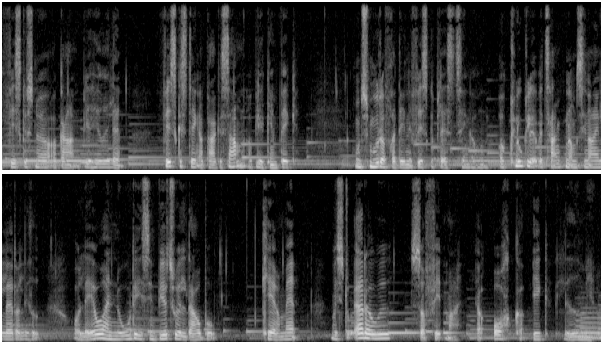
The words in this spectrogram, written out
Fiskesnør og garn bliver hævet i land. Fiskestænger pakkes sammen og bliver gemt væk. Hun smutter fra denne fiskeplads, tænker hun, og klukler ved tanken om sin egen latterlighed, og laver en note i sin virtuelle dagbog. Kære mand, hvis du er derude, så find mig. Jeg orker ikke lede mere.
